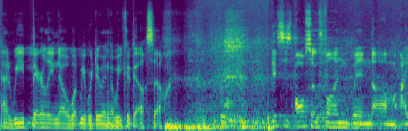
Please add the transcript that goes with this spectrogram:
and we barely know what we were doing a week ago. So, This is also fun when um, I,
